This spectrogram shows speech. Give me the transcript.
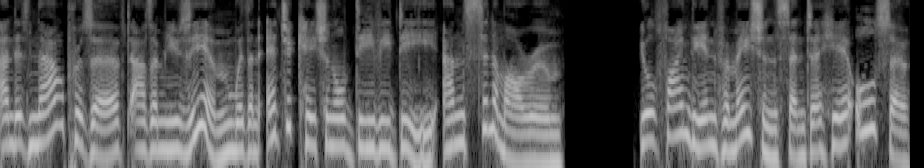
and is now preserved as a museum with an educational DVD and cinema room. You'll find the information centre here also,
